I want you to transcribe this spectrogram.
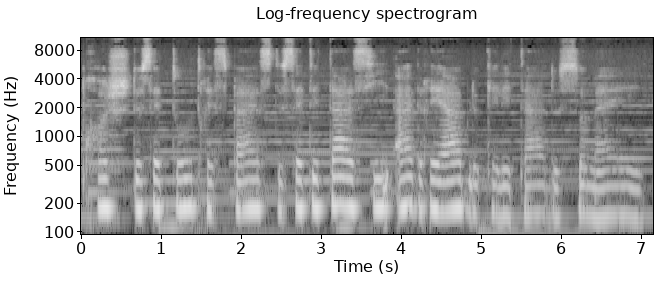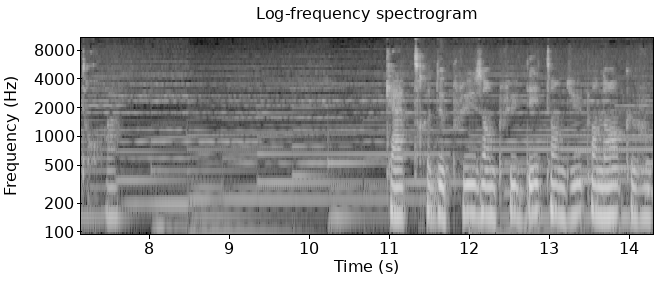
proche de cet autre espace, de cet état si agréable qu'est l'état de sommeil 4 de plus en plus détendu pendant que vous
